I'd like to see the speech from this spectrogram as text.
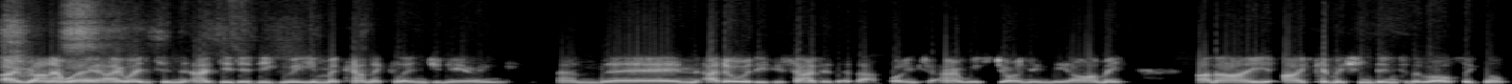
I, ran away. I went and I did a degree in mechanical engineering, and then I'd already decided at that point I was joining the army, and I I commissioned into the Royal Signals.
